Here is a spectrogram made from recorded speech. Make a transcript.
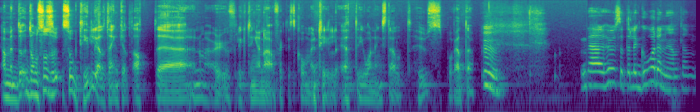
Ja, men de, de som såg till helt enkelt att eh, de här flyktingarna faktiskt kommer till ett iordningställt hus på Väddö. Mm. Det här huset, eller gården egentligen,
